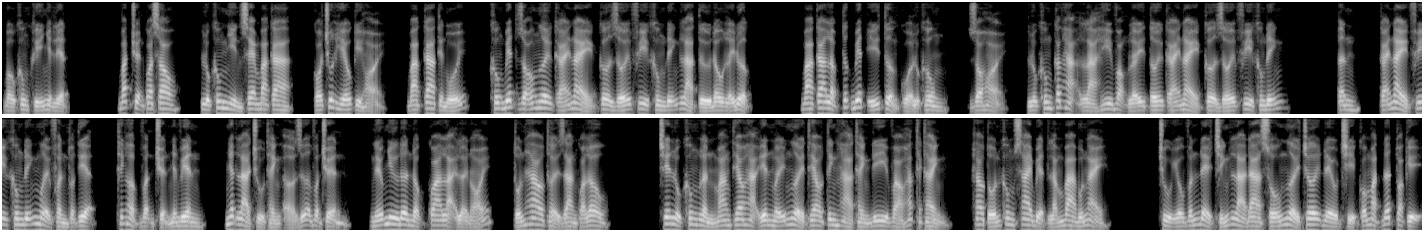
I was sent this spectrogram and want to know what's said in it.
bầu không khí nhiệt liệt. Bắt chuyện qua sau lục không nhìn xem ba ca, có chút hiếu kỳ hỏi, ba ca tiền bối, không biết rõ ngươi cái này cơ giới phi không đĩnh là từ đâu lấy được? Ba ca lập tức biết ý tưởng của lục không, do hỏi, lục không các hạ là hy vọng lấy tới cái này cơ giới phi không đĩnh ân, cái này phi không đĩnh mười phần thuận tiện, thích hợp vận chuyển nhân viên, nhất là chủ thành ở giữa vận chuyển, nếu như đơn độc qua lại lời nói, tốn hao thời gian quá lâu. Trên lục không lần mang theo hạ yên mấy người theo tinh hà thành đi vào hát thạch thành, hao tốn không sai biệt lắm ba bốn ngày. Chủ yếu vấn đề chính là đa số người chơi đều chỉ có mặt đất toa kỵ,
